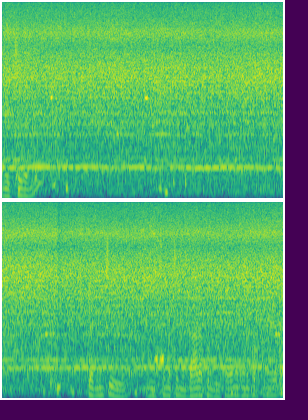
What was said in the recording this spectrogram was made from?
మీరు చూడండి. ఇక్కడ నుంచి ఈ చిన్న చిన్న దారపుండలు పైన కనపడుతున్నాయి కదా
